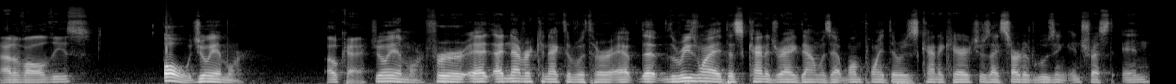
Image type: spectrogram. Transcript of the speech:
out of all of these? Oh, Julianne Moore. Okay. Julianne Moore. For I, I never connected with her. At, the the reason why this kind of dragged down was at one point there was kind of characters I started losing interest in,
